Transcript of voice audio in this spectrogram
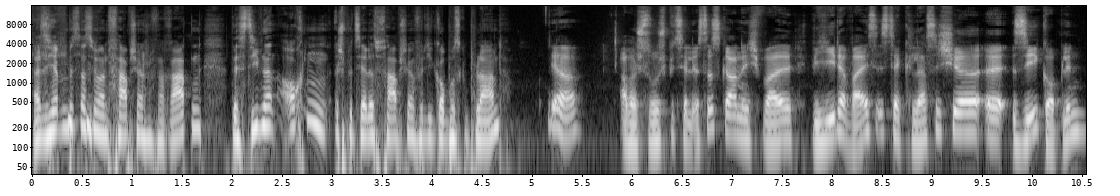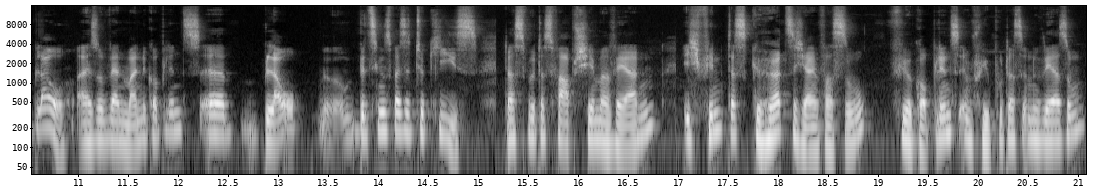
Also ich habe ein bisschen was über meinen Farbschema schon verraten. Der Steven hat auch ein spezielles Farbschema für die Gobbos geplant. Ja, aber so speziell ist das gar nicht, weil, wie jeder weiß, ist der klassische äh, Seegoblin blau. Also werden meine Goblins äh, blau äh, beziehungsweise türkis. Das wird das Farbschema werden. Ich finde, das gehört sich einfach so für Goblins im Freebooters-Universum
